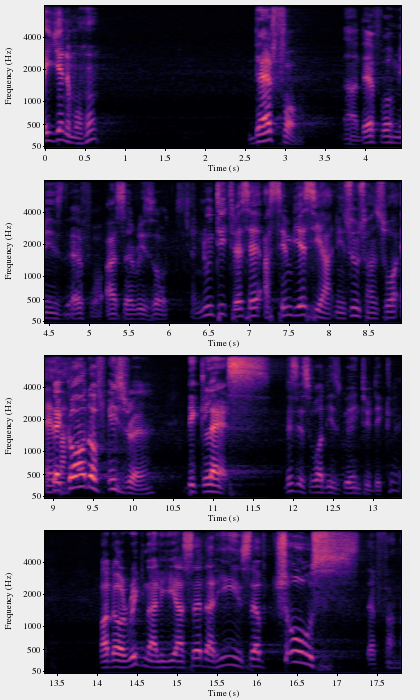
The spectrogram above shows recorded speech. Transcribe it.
ɛyɛ ne mo ho Therefore, now therefore means therefore, as a result. ɛno nti kyerɛ sɛ asɛm bi asi a ne nsunsuansoɔ The God of Israel declares, this is what he's going to declare. But originally, he has said that he himself chose the family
